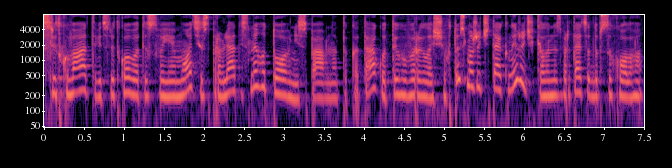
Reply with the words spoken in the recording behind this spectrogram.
слідкувати, відслідковувати свої емоції, справлятись, неготовність, певна така. Так, от ти говорила, що хтось може читає книжечки, але не звертається до психолога.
